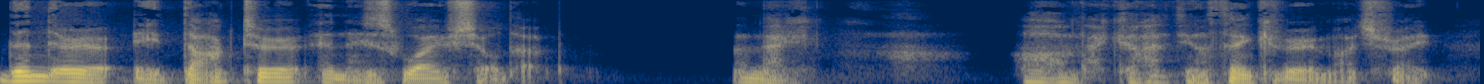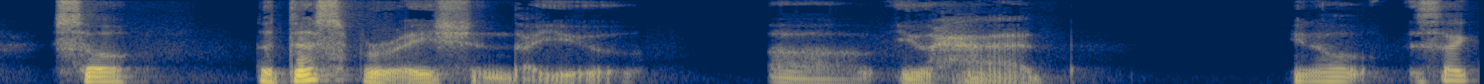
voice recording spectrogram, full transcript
Then there a doctor and his wife showed up. I'm like, oh my God, you know, thank you very much, right? So the desperation that you uh, you had, you know, it's like,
